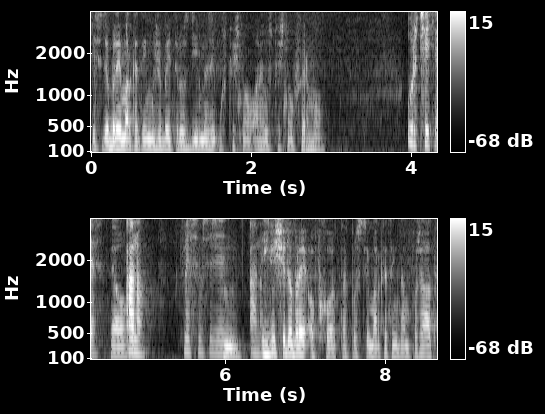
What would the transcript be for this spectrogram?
jestli dobrý marketing může být rozdíl mezi úspěšnou a neúspěšnou firmou. Určitě, jo? ano. Myslím si, že hmm. ano. I když je dobrý obchod, tak prostě marketing tam pořád,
